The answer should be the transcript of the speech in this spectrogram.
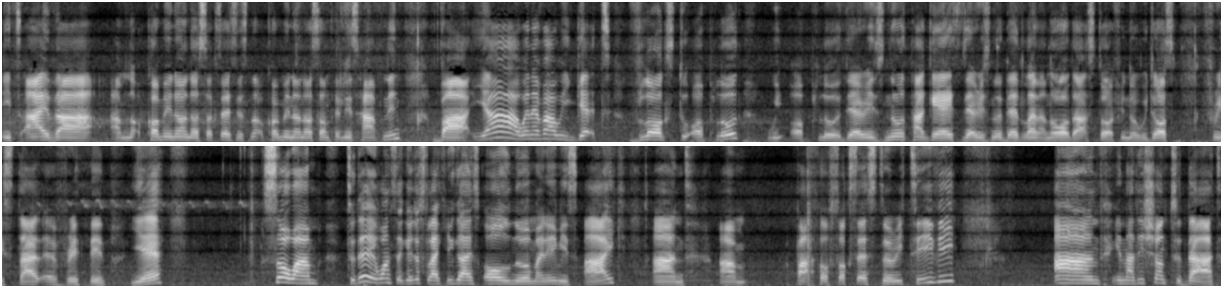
It's either i'm not coming on or success is not coming on or something is happening. But yeah whenever we get vlogs to upload we upload. There is no targets there is no deadline and all that stuff. You know we just freestyle everything. Yeah? So um today once again just like you guys all know my name is ike and i'm part of success story tv and in addition to that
